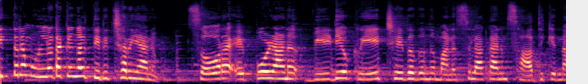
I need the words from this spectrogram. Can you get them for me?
ഇത്തരം ഉള്ളടക്കങ്ങൾ തിരിച്ചറിയാനും സോറ എപ്പോഴാണ് വീഡിയോ ക്രിയേറ്റ് ചെയ്തതെന്ന് മനസ്സിലാക്കാനും സാധിക്കുന്ന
